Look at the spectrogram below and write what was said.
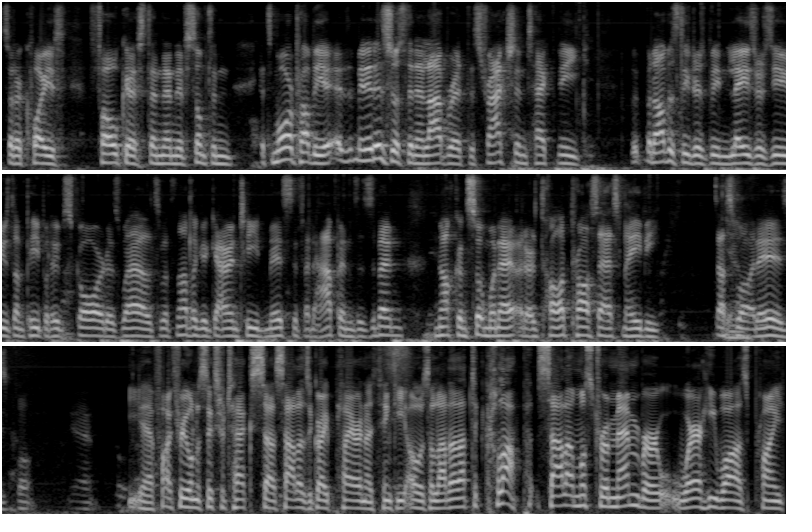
sort of quite focused and then if something it's more probably I mean it is just an elaborate distraction technique but, but obviously there's been lasers used on people who've scored as well so it's not like a guaranteed miss if it happens it's about knocking someone out of their thought process maybe that's yeah. what it is but yeah, 53106 for text. Uh, Salah's a great player, and I think he owes a lot of that to Klopp. Salah must remember where he was prior,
